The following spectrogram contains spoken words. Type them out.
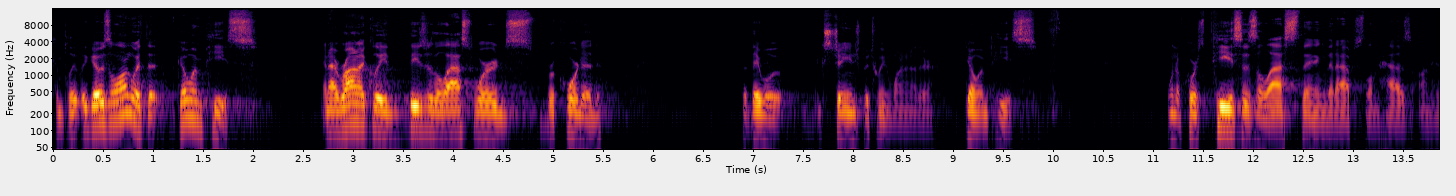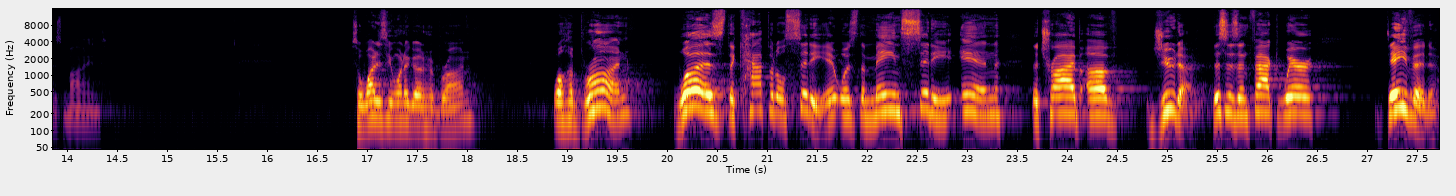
completely goes along with it. Go in peace. And ironically, these are the last words recorded that they will exchange between one another. Go in peace. When, of course, peace is the last thing that Absalom has on his mind. So, why does he want to go to Hebron? Well, Hebron was the capital city, it was the main city in the tribe of Judah. This is, in fact, where David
